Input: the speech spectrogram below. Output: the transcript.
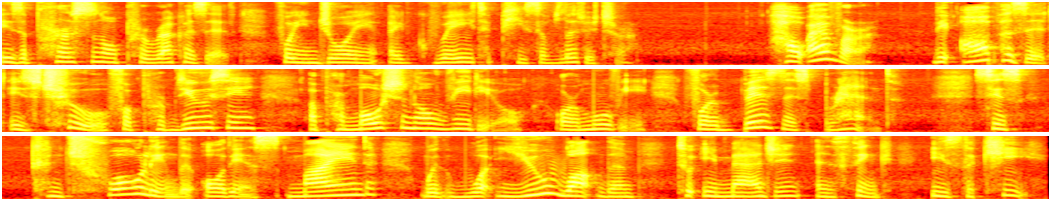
is a personal prerequisite for enjoying a great piece of literature. However, the opposite is true for producing a promotional video or movie for a business brand, since controlling the audience's mind with what you want them to imagine and think is the key.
